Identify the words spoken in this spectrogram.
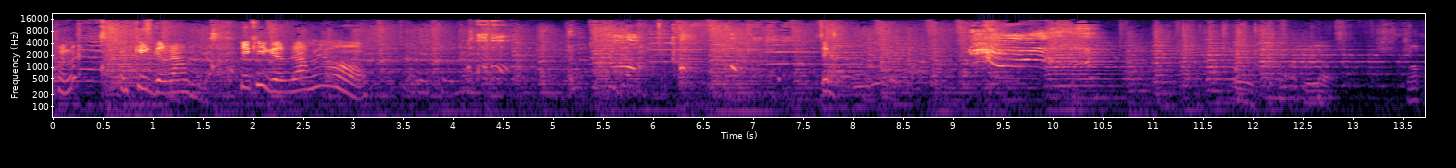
2kg 2kg 요 붕어빵?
